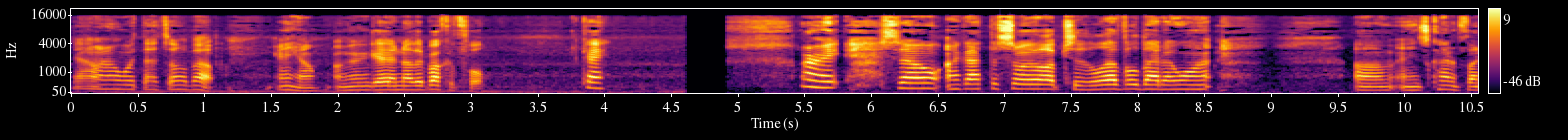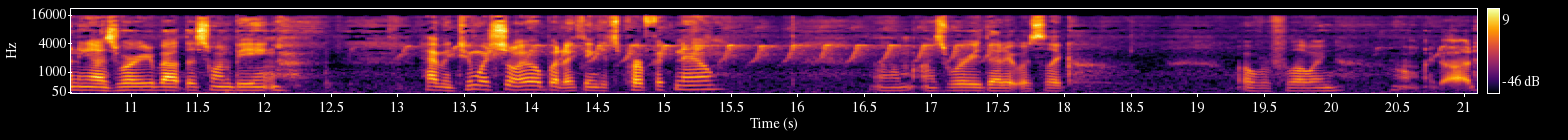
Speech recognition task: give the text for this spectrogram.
yeah, I don't know what that's all about. Anyhow, I'm gonna get another bucket full. Okay. Alright, so I got the soil up to the level that I want. Um, and it's kind of funny, I was worried about this one being having too much soil, but I think it's perfect now. Um, I was worried that it was like overflowing. Oh my god.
